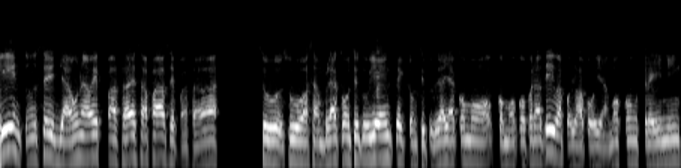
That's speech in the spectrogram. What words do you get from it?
Y entonces ya una vez pasada esa fase, pasada su, su, asamblea constituyente, constituida ya como, como cooperativa, pues los apoyamos con training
